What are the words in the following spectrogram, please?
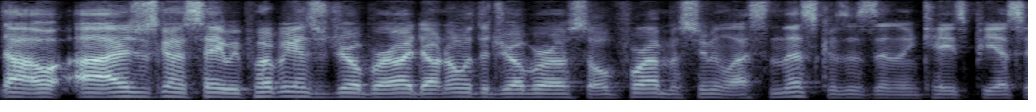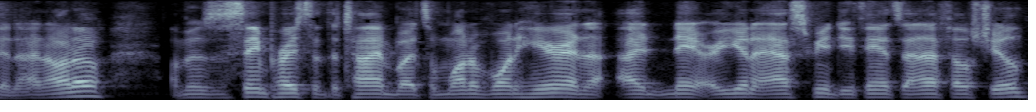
No, uh, I was just gonna say we put up against Joe Burrow. I don't know what the Joe Burrow sold for. I'm assuming less than this because it's an encased PSA nine auto. Um, it was the same price at the time, but it's a one of one here. And I, Nate, are you gonna ask me? Do you think it's an NFL Shield?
